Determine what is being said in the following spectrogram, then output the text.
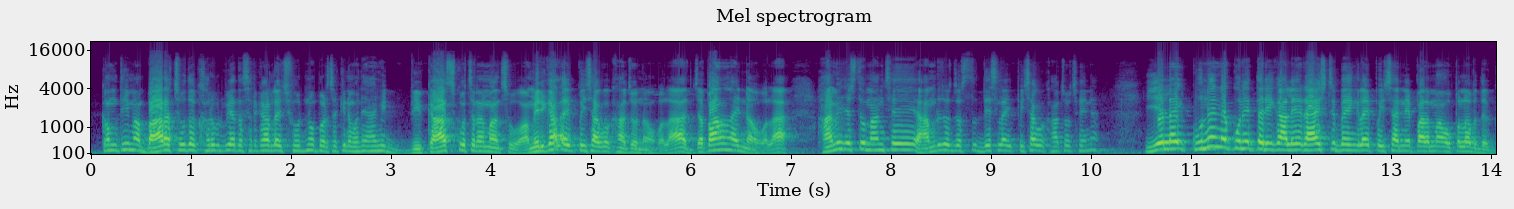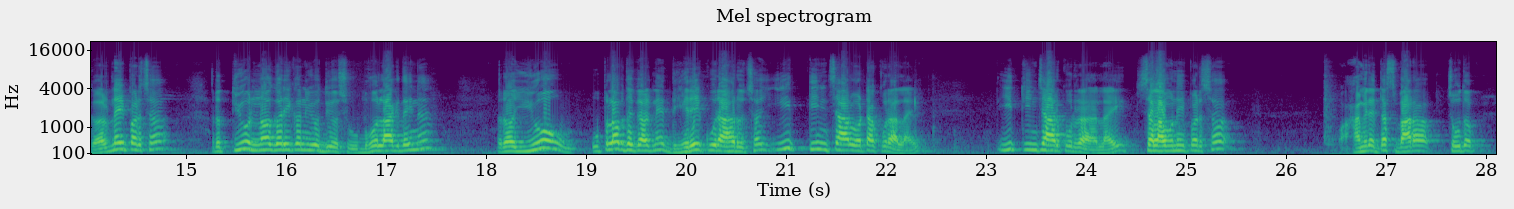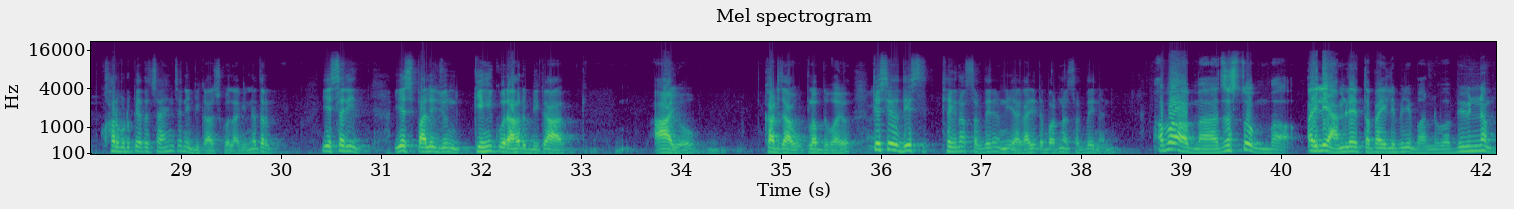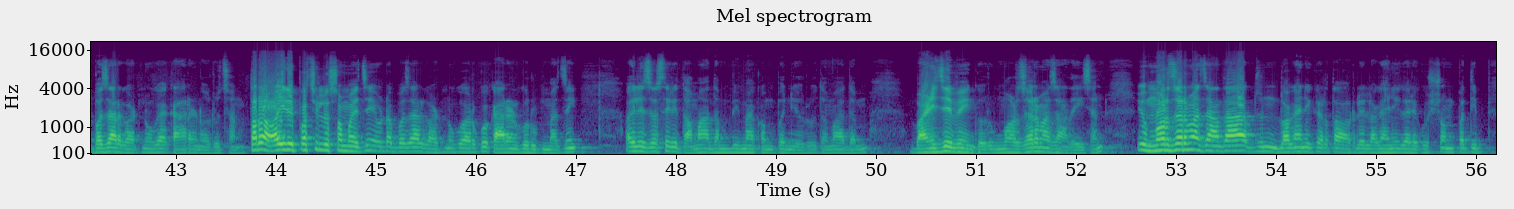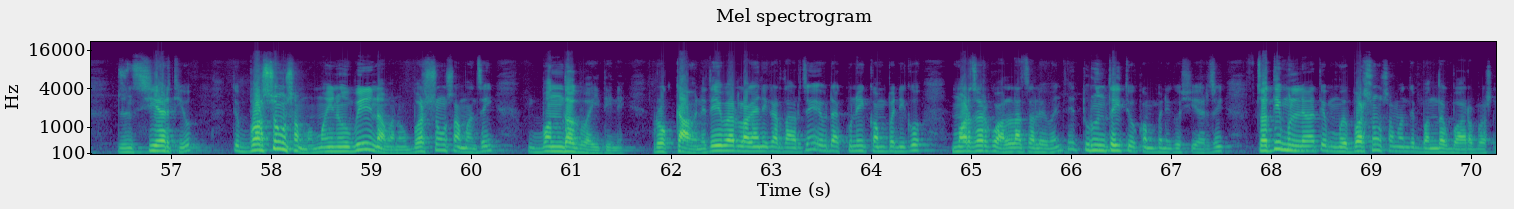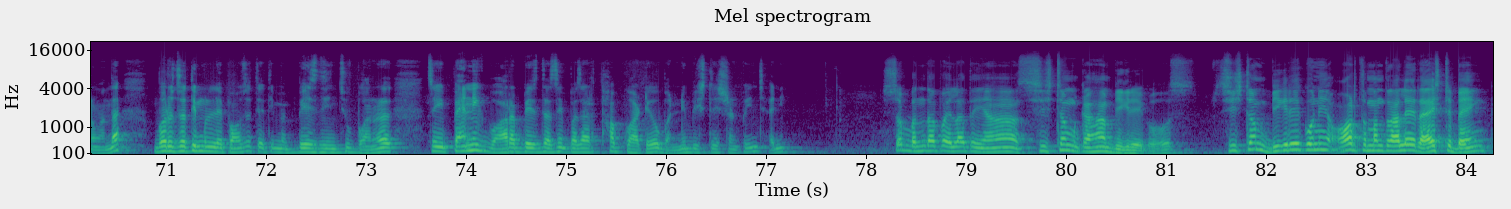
कम्तीमा बाह्र चौध खरब रुपियाँ त सरकारलाई छोड्नुपर्छ किनभने हामी विकासको चरणमा छौँ। अमेरिकालाई पैसाको खाँचो नहोला जापानलाई नहोला। हामी जस्तो मान्छे हाम्रो जस्तो देशलाई पैसाको खाँचो छैन। यसलाई कुनै न कुनै तरिकाले राष्ट्र ब्याङ्कलाई पैसा नेपालमा उपलब्ध गर्नै पर्छ। र त्यो नगरिकन यो देश उभो लाग्दैन। र यो उपलब्ध गर्ने धेरै कुराहरू छ। यी तिन चारवटा कुरालाई यी तिन चार कुरालाई चलाउनै पर्छ। हामीलाई दस बाह्र चौध खरब रुपियाँ त चाहिन्छ नि विकासको लागि। नत्र यसरी यसपालि जुन केही कुराहरू विका आयो कर्जा उपलब्ध भयो त्यसरी देश थेग्न सक्दैन नि अगाडि त बढ्न सक्दैन नि। अब जस्तो अहिले हामीले तपाईँले पनि भन्नुभयो विभिन्न बजार घट्नुका कारणहरू छन्। तर अहिले पछिल्लो समय चाहिँ एउटा बजार घट्नुको अर्को कारणको रूपमा चाहिँ अहिले जसरी धमाधम बिमा कम्पनीहरू धमाधम वाणिज्य ब्याङ्कहरू मर्जरमा जाँदैछन् यो मर्जरमा जाँदा जुन लगानीकर्ताहरूले लगानी गरेको सम्पत्ति जुन सेयर थियो त्यो वर्षौँसम्म महिनौ पनि नभनौँ वर्षौँसम्म चाहिँ बन्धक भइदिने रोक्का हुने। त्यही भएर लगानीकर्ताहरू चाहिँ एउटा कुनै कम्पनीको मर्जरको हल्ला चल्यो भने चाहिँ तुरुन्तै त्यो कम्पनीको सेयर चाहिँ जति मूल्यमा त्यो वर्षौँसम्म चाहिँ बन्धक भएर बस्नुभन्दा बरु जति मूल्य पाउँछ त्यतिमा बेचिदिन्छु भनेर चाहिँ प्यानिक भएर बेच्दा चाहिँ बजार थप घट्यो भन्ने विश्लेषण पनि छ नि। सबभन्दा पहिला त यहाँ सिस्टम कहाँ बिग्रेको हो सिस्टम बिग्रेको नै अर्थ मन्त्रालय राष्ट्र ब्याङ्क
